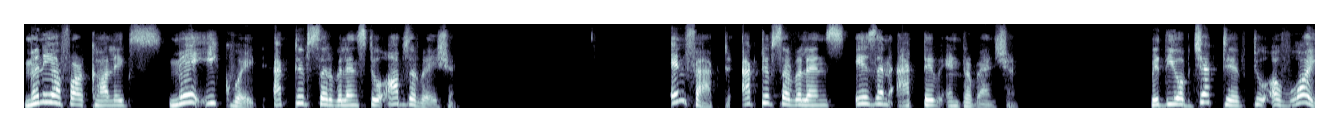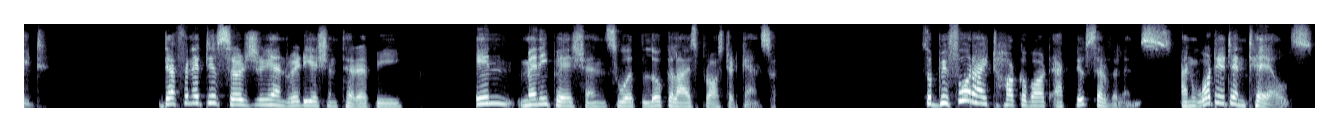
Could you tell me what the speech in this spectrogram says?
many of our colleagues may equate active surveillance to observation. In fact, active surveillance is an active intervention with the objective to avoid definitive surgery and radiation therapy in many patients with localized prostate cancer. So before I talk about active surveillance and what it entails,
